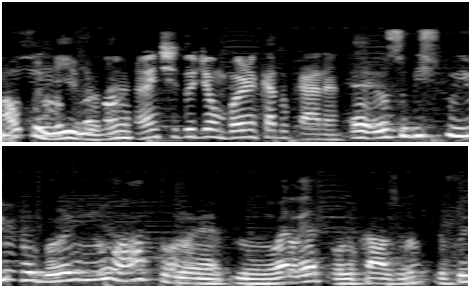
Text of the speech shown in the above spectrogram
alto nível, né? Antes do John Byrne caducar, né? É, eu substituí o John Byrne no Atom, né? No Electron, no caso, né? Eu, fui,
